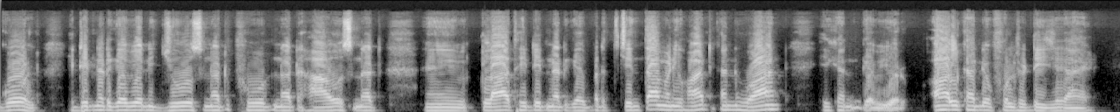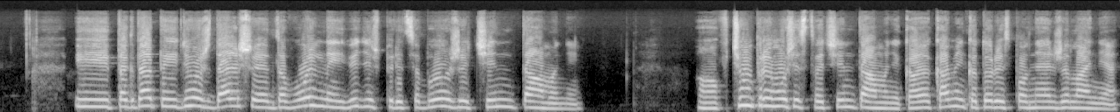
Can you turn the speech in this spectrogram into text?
gold. He did not give any juice, not food, not house, not uh, cloth. He did not give. But Chintamani, what can want, he can give your all kind of fulfill desire. И тогда ты идешь дальше довольный и видишь перед собой уже чинтамани. А, В чем преимущество чинтамани? Ка- Камень, который исполняет желание.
